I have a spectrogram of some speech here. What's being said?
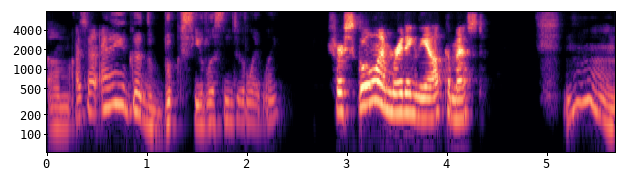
um, are there any good books you listened to lately? For school, I'm reading The Alchemist. Hmm,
